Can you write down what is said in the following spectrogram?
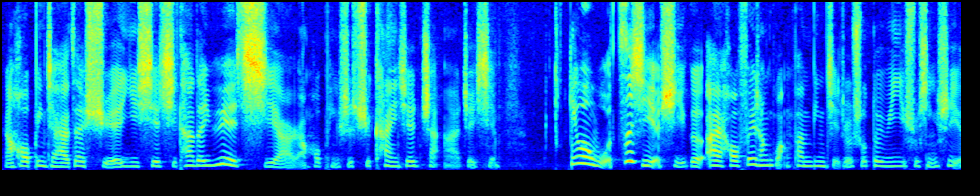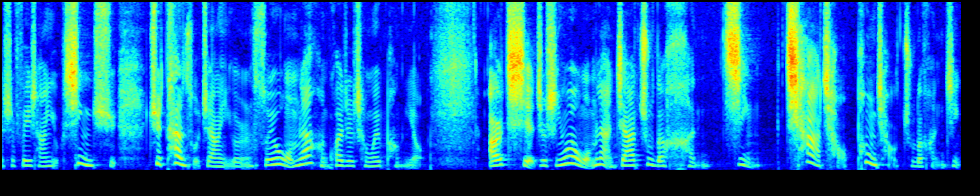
然后并且还在学一些其他的乐器啊，然后平时去看一些展啊这些。因为我自己也是一个爱好非常广泛，并且就是说对于艺术形式也是非常有兴趣去探索这样一个人，所以我们俩很快就成为朋友，而且就是因为我们俩家住的很近，恰巧碰巧住的很近，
